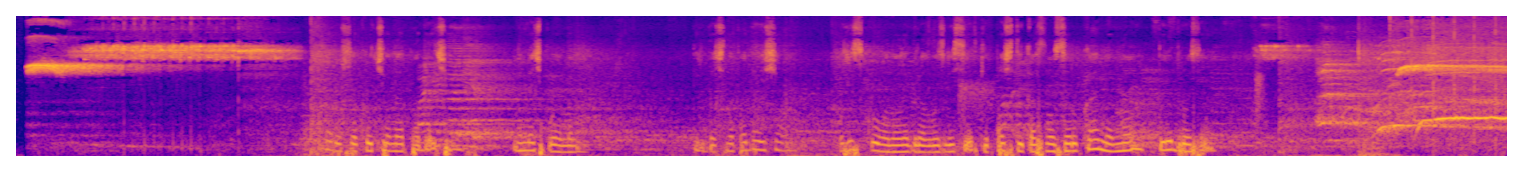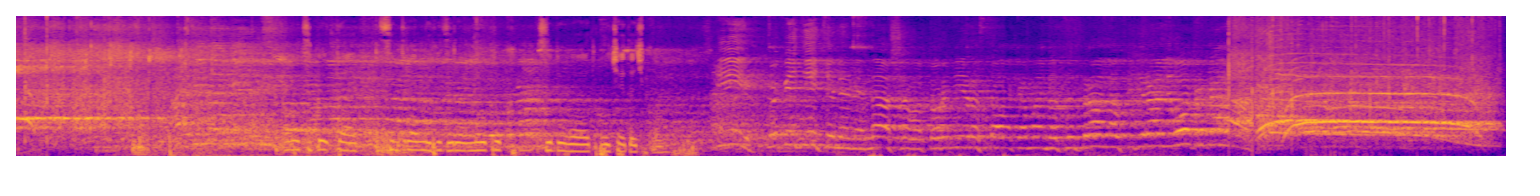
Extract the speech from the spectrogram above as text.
Хорошая крученая подача. На мяч пойман. Передача нападающему. Рискованно он играл возле сетки. Почти коснулся руками, но перебросил. А вот теперь так, Центральный федеральный округ забивает, получает очко. И победителями нашего турнира стала команда Центрального федерального округа.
